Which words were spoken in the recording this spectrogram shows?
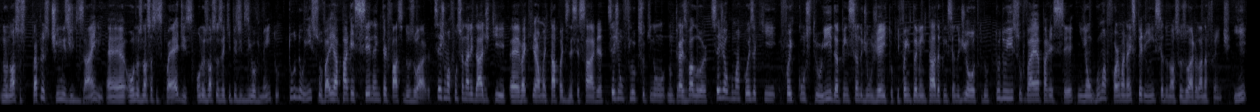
nos nossos próprios times de design, é, ou nos nossos squads, ou nos nossos equipes de desenvolvimento, tudo isso vai aparecer na interface do usuário. Seja uma funcionalidade que é, vai criar uma etapa desnecessária, seja um fluxo que não, não traz valor, seja alguma coisa que foi construída pensando de um jeito e foi implementada pensando de outro, tudo isso vai aparecer em alguma forma na experiência do nosso usuário lá na frente. E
